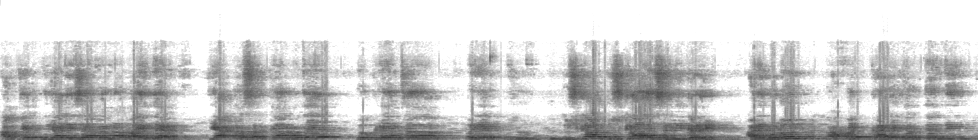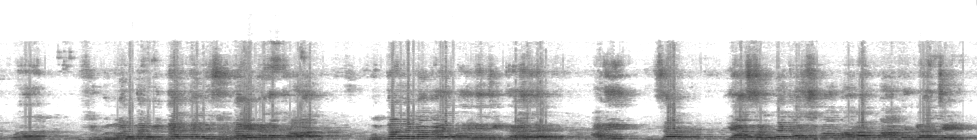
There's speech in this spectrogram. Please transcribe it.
आमचे पुजारी साहेबांना माहीत आहे की आता सरकारमध्ये नोकऱ्यांचा म्हणजे दु- दुष्काळ दुष्काळ आहे सगळीकडे. आणि म्हणून आपण कार्यकर्त्यांनी गुणवंत विद्यार्थ्यांनी सुद्धा येणाऱ्या काळात उद्योजकाकडे वळण्याची गरज आहे. आणि जर या संत काशिबा महाराज महामंडळाचे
